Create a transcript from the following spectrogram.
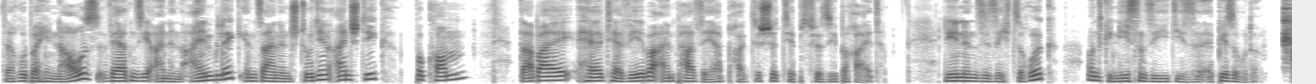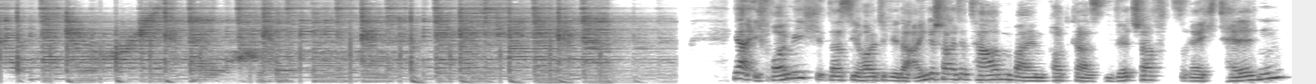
Darüber hinaus werden Sie einen Einblick in seinen Studieneinstieg bekommen. Dabei hält Herr Weber ein paar sehr praktische Tipps für Sie bereit. Lehnen Sie sich zurück und genießen Sie diese Episode. Ja, ich freue mich, dass Sie heute wieder eingeschaltet haben beim Podcast Wirtschaftsrecht Helden.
